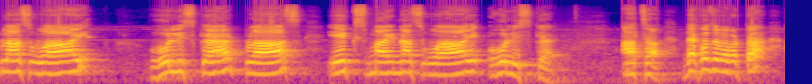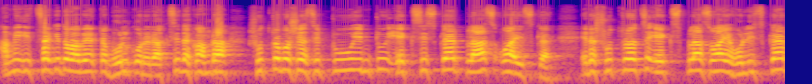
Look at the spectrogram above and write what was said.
plus y whole square plus x minus y whole square আচ্ছা দেখো যে ব্যাপারটা, আমি ইচ্ছাকৃতভাবে একটা ভুল করে রাখছি। দেখো, আমরা সূত্র বসে আছি two into x square plus y square এটা সূত্র হচ্ছে x plus y whole square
